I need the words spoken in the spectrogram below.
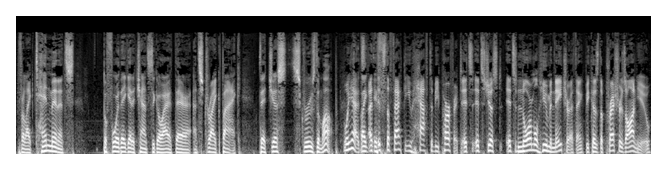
for like 10 minutes before they get a chance to go out there and strike back that just screws them up. Well, yeah, it's, like if- it's the fact that you have to be perfect. It's it's just it's normal human nature, I think, because the pressure's on you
